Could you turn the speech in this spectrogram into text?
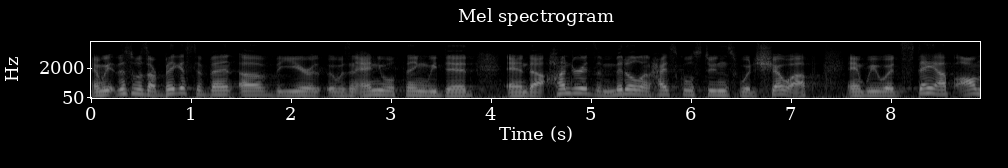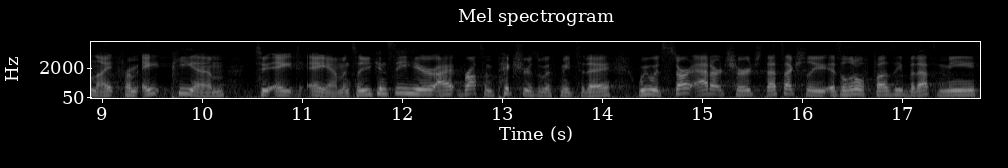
And we, this was our biggest event of the year. It was an annual thing we did. And uh, hundreds of middle and high school students would show up, and we would stay up all night from 8 p.m to 8 a.m. And so you can see here, I brought some pictures with me today. We would start at our church. That's actually, it's a little fuzzy, but that's me.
